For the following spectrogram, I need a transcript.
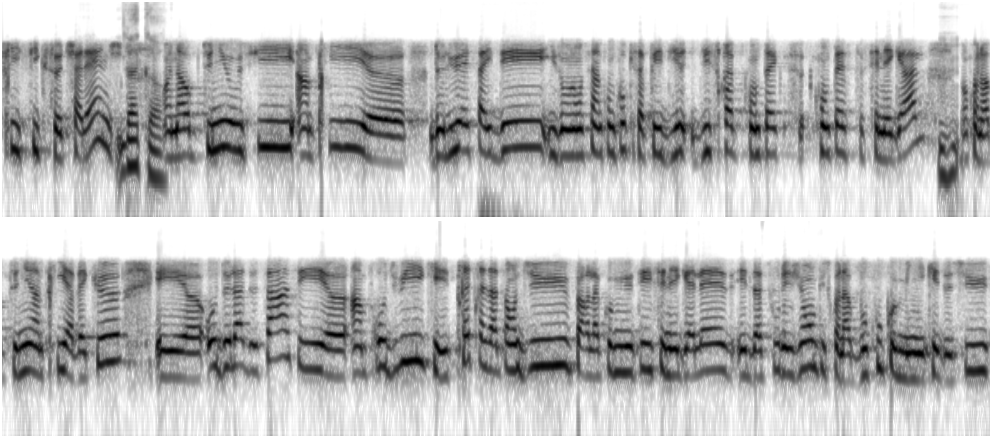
Free Fix Challenge. D'accord. On a obtenu aussi un prix de l'USAID. Ils ont lancé un concours qui s'appelait Disrupt Contest, Contest Sénégal. Mm-hmm. Donc, on a obtenu un prix avec eux. Et au-delà de ça, c'est un produit qui est très, très attendu par la communauté sénégalaise et de la sous-région, puisqu'on a beaucoup communiqué dessus.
